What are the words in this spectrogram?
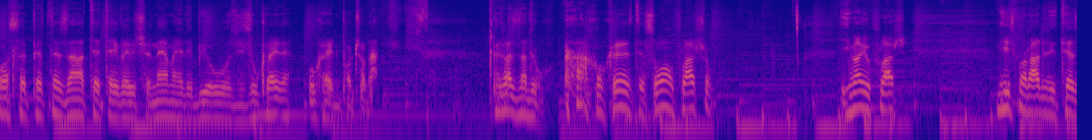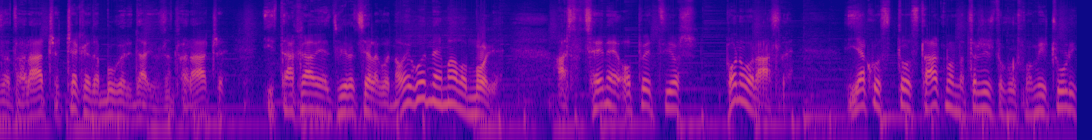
posle 15 dana te tegle više nema jer je bio uvoz iz Ukrajine. Ukrajini počeo rat. Prelazi na drugu. Ako krenete sa ovom flašom, imaju flaše, nismo radili te zatvarače, čekaj da Bugari daju zatvarače i takav je bila cijela godina. Ove godine je malo bolje, a su cene opet još ponovo rasle. Iako to staklo na tržištu, kog smo mi čuli,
